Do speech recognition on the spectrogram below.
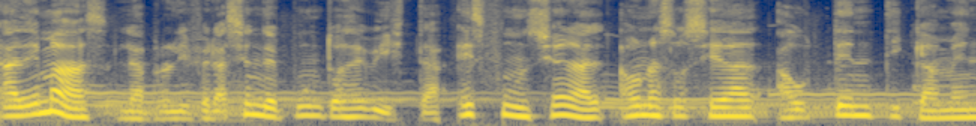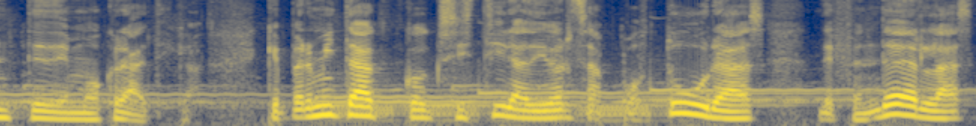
además, la proliferación de puntos de vista es funcional a una sociedad auténticamente democrática, que permita coexistir a diversas posturas, defenderlas,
